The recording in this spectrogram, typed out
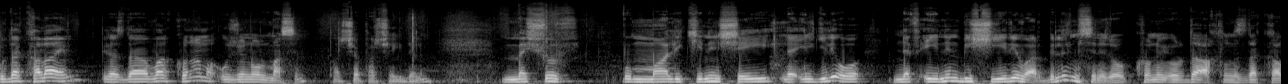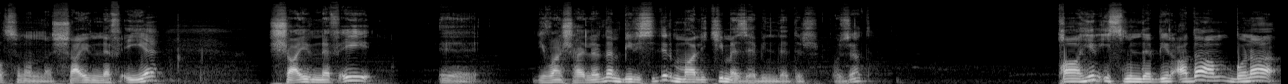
Burada kalayım. Biraz daha var konu ama uzun olmasın. Parça parça gidelim. Meşhur bu Maliki'nin şeyiyle ilgili o Nef'i'nin bir şiiri var. Bilir misiniz? O konu orada aklınızda kalsın onunla. Şair Nef'iye Şair Nef'i e, divan şairlerinden birisidir. Maliki mezhebindedir o zat. Tahir isminde bir adam buna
